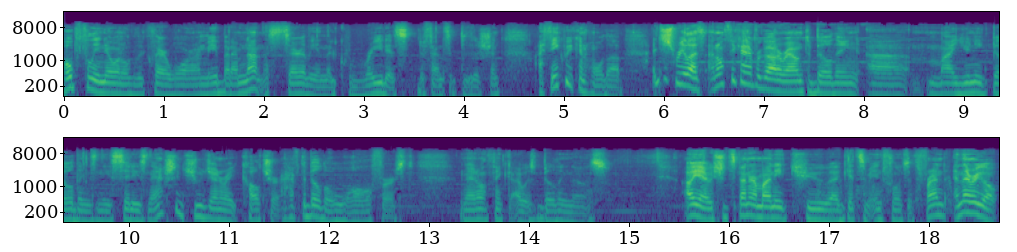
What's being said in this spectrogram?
hopefully no one will declare war on me, but I'm not necessarily in the greatest defensive position. I think we can hold up. I just realized I don't think I ever got around to building uh, my unique buildings in these cities, and actually do generate culture. I have to build a wall first, and I don't think I was building those. Oh yeah, we should spend our money to uh, get some influence with a friend, and there we go.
